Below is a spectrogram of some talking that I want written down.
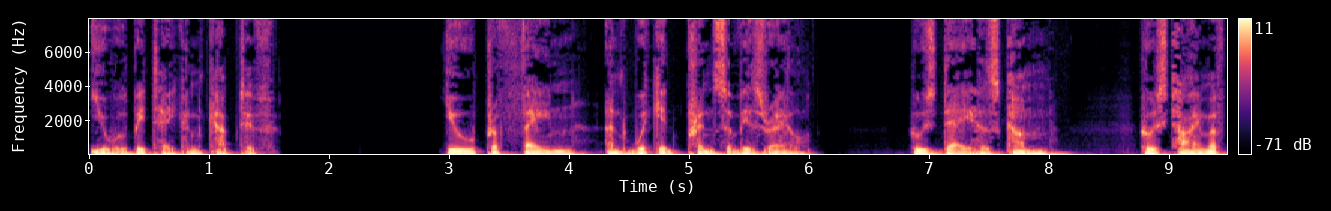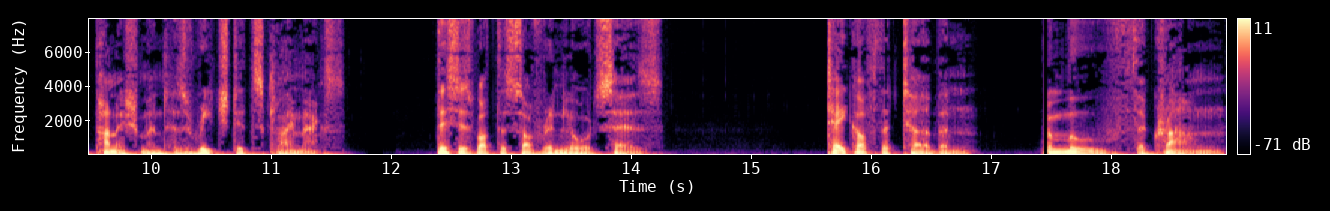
you will be taken captive. You profane and wicked prince of Israel, whose day has come whose time of punishment has reached its climax. This is what the sovereign Lord says Take off the turban, Remove the crown.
